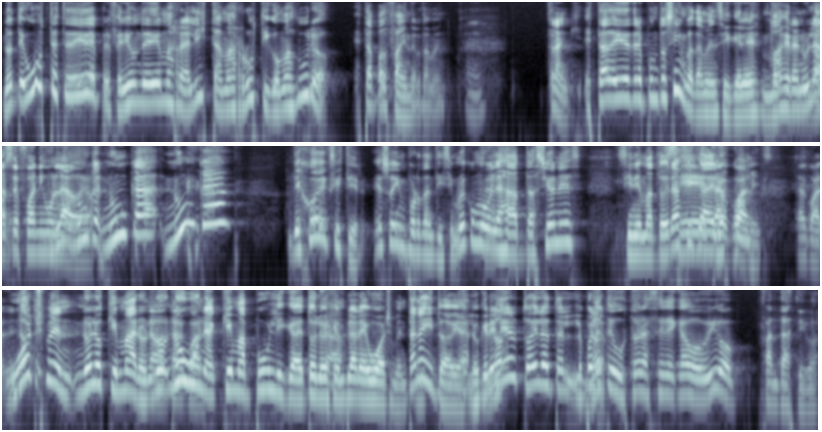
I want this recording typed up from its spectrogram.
¿No te gusta este DD? ¿Preferís un DD más realista, más rústico, más duro? Está Pathfinder también. Eh. Tranqui. Está DD 3.5 también si querés, más granular. no se fue a ningún lado, Nunca, nunca, nunca dejó de existir. Eso es importantísimo. Es como Sí. las adaptaciones cinematográficas Sí, de los cual. cómics. Tal cual. No te- Watchmen no lo quemaron, No, no, tal no hubo cual. una quema pública de todos los Claro. ejemplares de Watchmen. Están ahí todavía. ¿Lo querés leer? Todavía lo, lo, ¿No te gustó la serie de Cabo Vivo? Fantástico.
